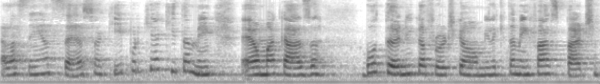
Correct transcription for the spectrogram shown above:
Elas têm acesso aqui porque aqui também é uma casa Botânica Flor de Camomila, que também faz parte,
